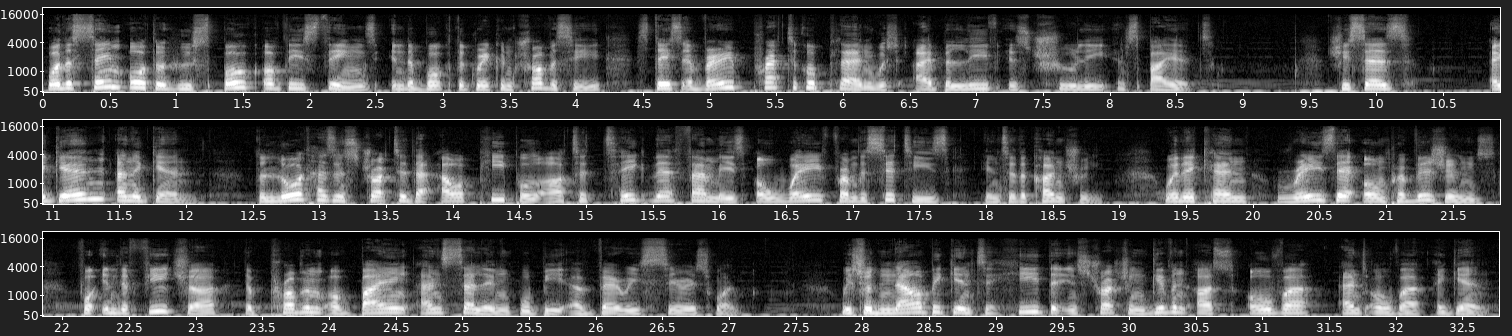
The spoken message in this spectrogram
Well, the same author who spoke of these things in the book The Great Controversy states a very practical plan which I believe is truly inspired. She says, Again and again, the Lord has instructed that our people are to take their families away from the cities into the country, where they can raise their own provisions, for in the future the problem of buying and selling will be a very serious one. We should now begin to heed the instruction given us over and over again.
